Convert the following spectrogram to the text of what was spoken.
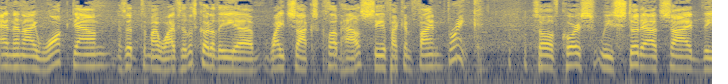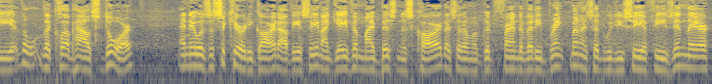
And then I walked down. I said to my wife, I said, let's go to the uh, White Sox clubhouse, see if I can find Brink. so, of course, we stood outside the, the, the clubhouse door, and there was a security guard, obviously, and I gave him my business card. I said, I'm a good friend of Eddie Brinkman. I said, would you see if he's in there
